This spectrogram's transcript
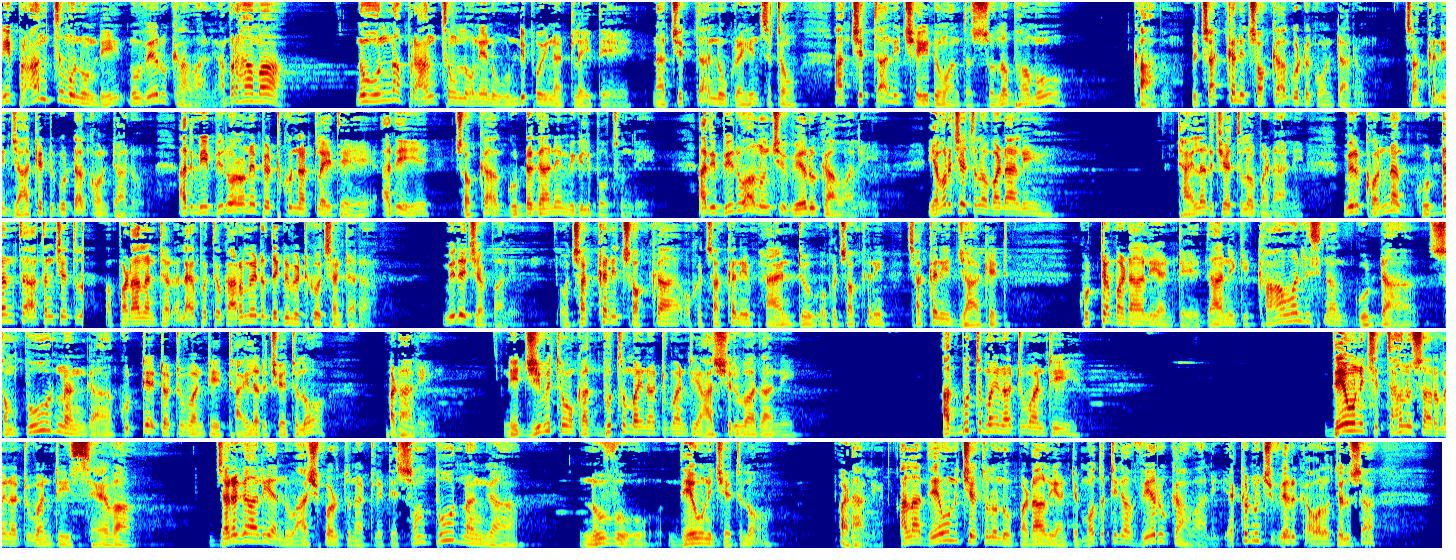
నీ ప్రాంతము నుండి నువ్వు వేరు కావాలి. అబ్రహామా నువ్వు ఉన్న ప్రాంతంలో నేను ఉండిపోయినట్లయితే నా చిత్తాన్ని నువ్వు గ్రహించటం ఆ చిత్తాన్ని చేయడం అంత సులభము? కాదు. మీరు చక్కని చొక్కా గుడ్డ కొంటారు. చక్కని జాకెట్ గుడ్డ కొంటారు. అది మీ బీరువాలోనే పెట్టుకున్నట్లయితే అది చొక్కా గుడ్డగానే మిగిలిపోతుంది. అది బీరువా నుంచి వేరు కావాలి. ఎవరి చేతిలో పడాలి? టైలర్ చేతిలో పడాలి. మీరు కొన్న గుడ్డంతా అతని చేతిలో పడాలంటారా? లేకపోతే ఒక అర మీటర్ దగ్గర పెట్టుకోవచ్చు అంటారా మీరే చెప్పాలి. ఒక చక్కని చొక్కా ఒక చక్కని ప్యాంటు ఒక చక్కని చక్కని జాకెట్ కుట్టబడాలి అంటే దానికి కావలసిన గుడ్డ సంపూర్ణంగా కుట్టేటటువంటి టైలర్ చేతిలో పడాలి. నీ జీవితం ఒక అద్భుతమైనటువంటి ఆశీర్వాదాన్ని అద్భుతమైనటువంటి దేవుని చిత్తానుసారమైనటువంటి సేవ జరగాలి అని నువ్వు ఆశపడుతున్నట్లయితే సంపూర్ణంగా నువ్వు దేవుని చేతిలో పడాలి. అలా దేవుని చేతిలో నువ్వు పడాలి అంటే మొదటిగా వేరు కావాలి. ఎక్కడి నుంచి వేరు కావాలో తెలుసా?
